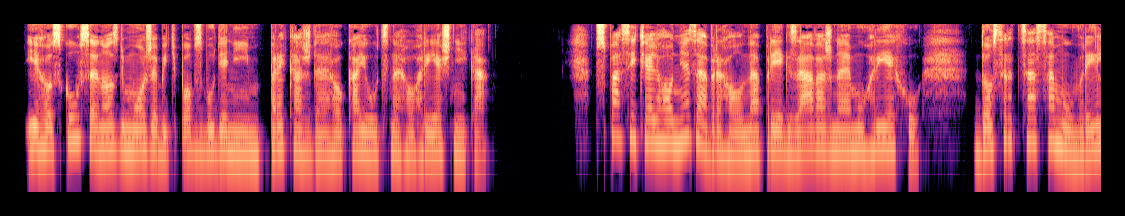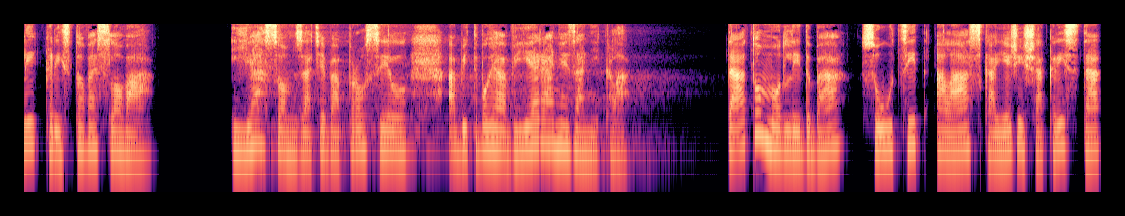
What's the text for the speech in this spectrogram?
jeho skúsenosť môže byť povzbudením pre každého kajúcneho hriešníka. Spasiteľ ho nezavrhol napriek závažnému hriechu. Do srdca sa mu vrili Kristové slová. Ja som za teba prosil, aby tvoja viera nezanikla. Táto modlitba, súcit a láska Ježiša Krista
